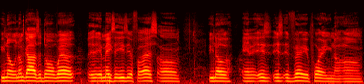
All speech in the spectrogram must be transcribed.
you know, when them guys are doing well, it, it makes it easier for us. Um, you know, and it's, it's, it's very important. You know, um,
